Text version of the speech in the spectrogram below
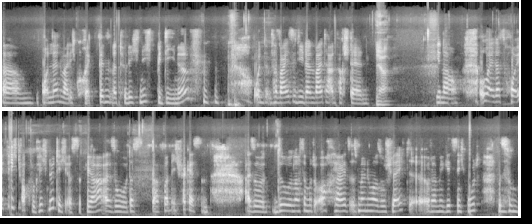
ähm, online, weil ich korrekt bin, natürlich nicht bediene und verweise die dann weiter an Fachstellen. Ja. Genau. Oh, weil das häufig auch wirklich nötig ist. Ja, also das darf man nicht vergessen. Also so nach dem Motto, ach ja, jetzt ist mir nur mal so schlecht äh, oder mir geht's nicht gut. Das ist so,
